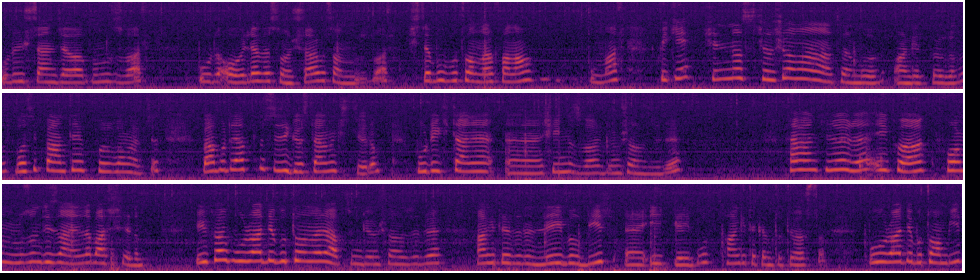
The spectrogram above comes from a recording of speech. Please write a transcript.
Burada 3 tane cevabımız var. Burada oyla ve sonuçlar butonumuz var. İşte bu butonlar falan bunlar. Peki şimdi nasıl çalışıyor onu anlatalım bu anket programımız. Basit bir anket programı yapacağız. Ben burada yaptım size göstermek istiyorum. Burada iki tane e, şeyimiz var görmüş olduğunuz gibi. Hemen şöyle ilk olarak formumuzun dizaynıyla başlayalım. İlk olarak bu radyo butonları yaptım görmüş olduğunuz gibi. Hangi takımda label 1 e, ilk label hangi takım tutuyorsun? Bu radyo buton 1,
